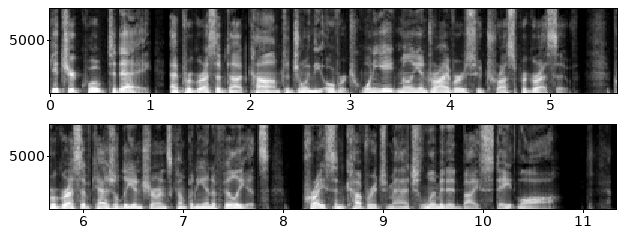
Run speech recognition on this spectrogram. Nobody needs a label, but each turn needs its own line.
Get your quote today at progressive.com to join the over 28 million drivers who trust Progressive. Progressive Casualty Insurance Company and Affiliates. Price and coverage match limited by state law.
